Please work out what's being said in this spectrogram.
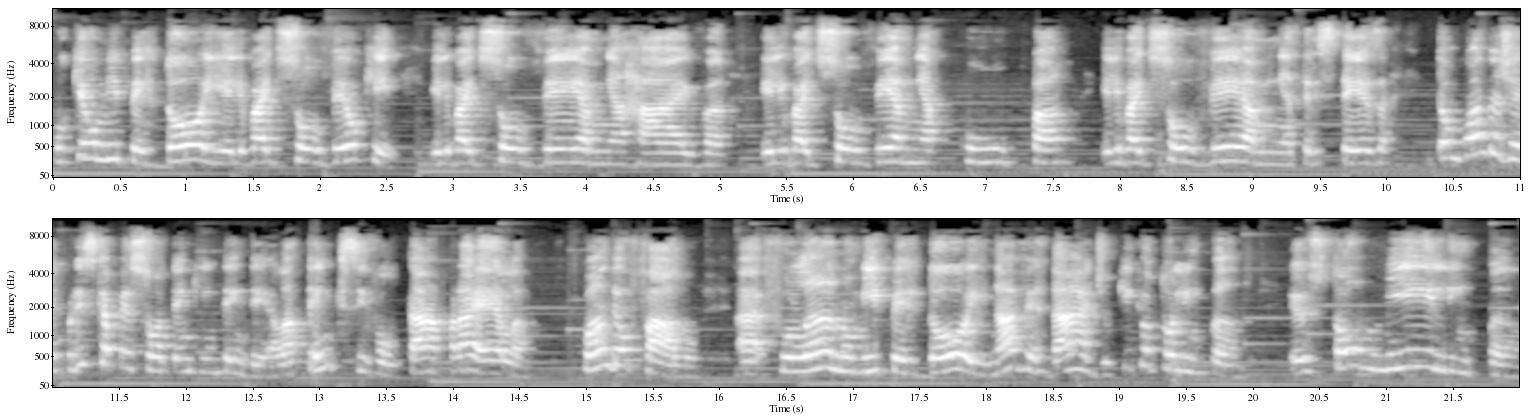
porque o me perdoe, ele vai dissolver o quê? Ele vai dissolver a minha raiva, ele vai dissolver a minha culpa, ele vai dissolver a minha tristeza. Então, quando a gente, por isso que a pessoa tem que entender, ela tem que se voltar para ela. Quando eu falo, ah, fulano me perdoe, na verdade, o que, que eu estou limpando? Eu estou me limpando.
